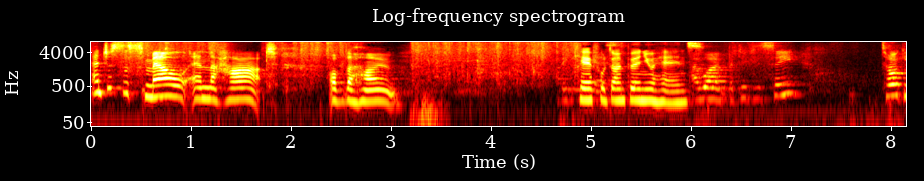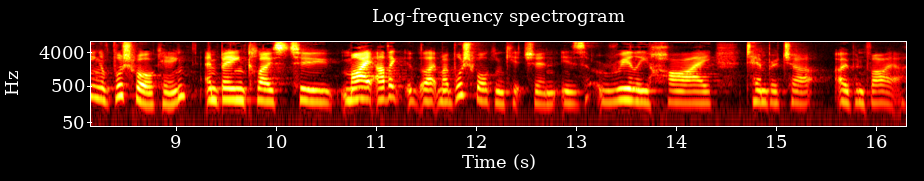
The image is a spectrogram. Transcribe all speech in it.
and just the smell and the heart of the home. Be careful, don't burn your hands. I won't, but did you see? Talking of bushwalking and being close to my other, like my bushwalking kitchen is really high temperature open fire.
